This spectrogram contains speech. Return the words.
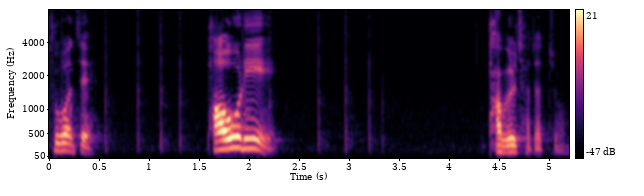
두 번째, 바울이 답을 찾았죠.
